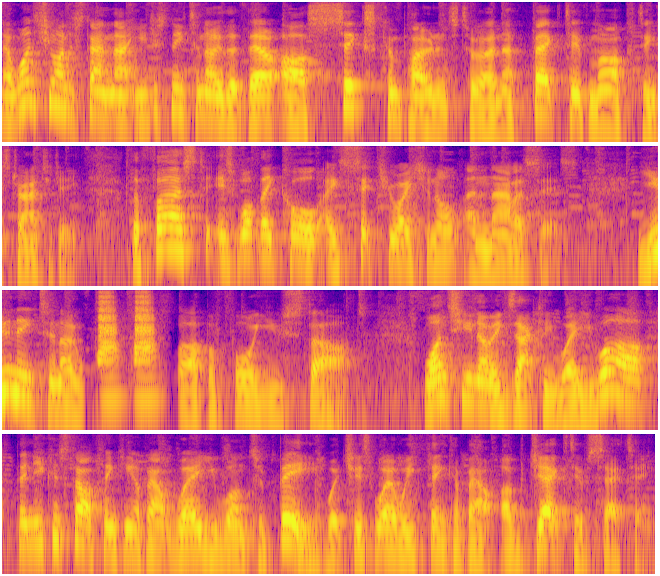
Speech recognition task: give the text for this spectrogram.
Now, once you understand that, you just need to know that there are six components to an effective marketing strategy. The first is what they call a situational analysis. You need to know where you are before you start. Once you know exactly where you are, then you can start thinking about where you want to be, which is where we think about objective setting.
